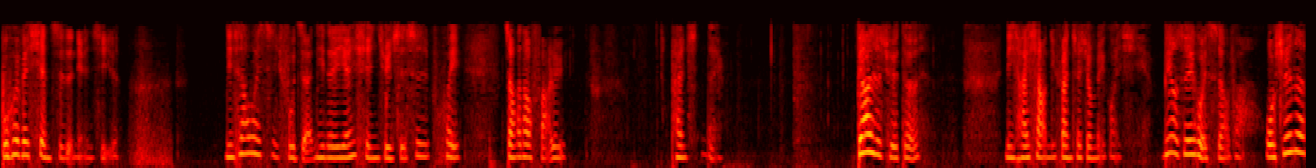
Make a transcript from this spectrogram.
不会被限制的年纪了。你是要为自己负责，你的言行举止是会遭到法律判刑的。不要一直觉得你还小，你犯罪就没关系，没有这一回事，好不好？我觉得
